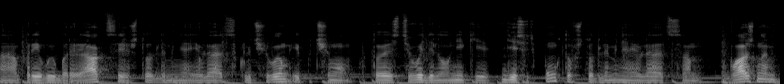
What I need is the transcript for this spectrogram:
а, при выборе акций, что для меня является ключевым и почему. То есть выделил некие 10 пунктов, что для меня является важным,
